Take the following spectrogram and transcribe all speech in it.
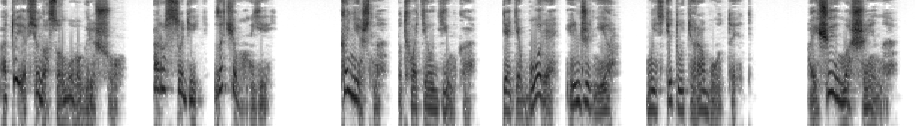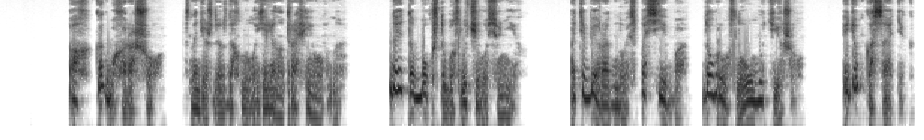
А то я все на Сомова грешу. А рассудить, зачем он ей? Конечно, подхватил Димка. Дядя Боря инженер, в институте работает. А еще и машина. Ах, как бы хорошо, с надеждой вздохнула Елена Трофимовна. Да это Бог, чтобы случилось у них. А тебе, родной, спасибо. Добрым словом утешил. Идем, касатик,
